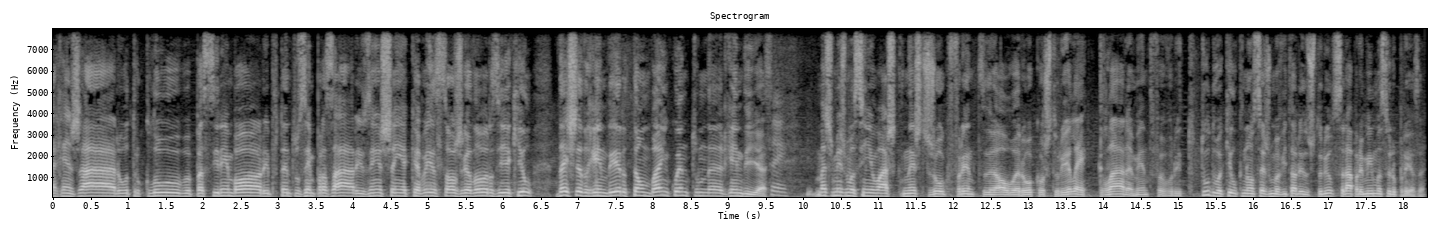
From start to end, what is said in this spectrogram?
arranjar outro clube para se ir embora e, portanto, os empresários enchem a cabeça aos jogadores e aquilo deixa de render tão bem quanto rendia. Sim. Mas mesmo assim, eu acho que neste jogo, frente ao Aroca, o Estoril é claramente favorito. Tudo aquilo que não seja uma vitória do Estoril será para mim uma surpresa.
